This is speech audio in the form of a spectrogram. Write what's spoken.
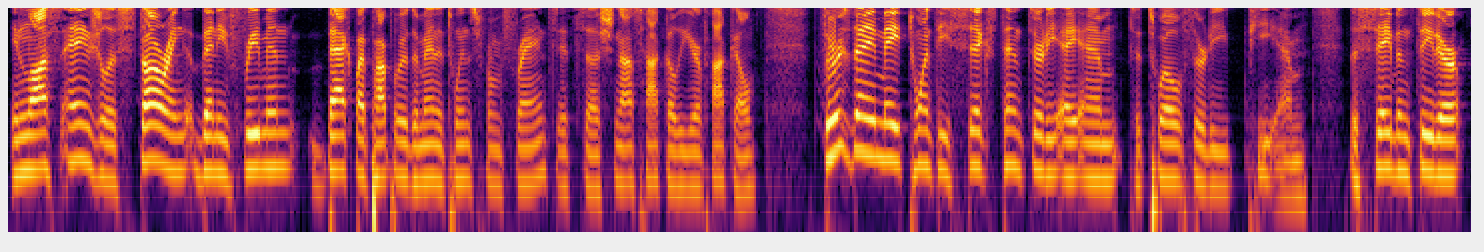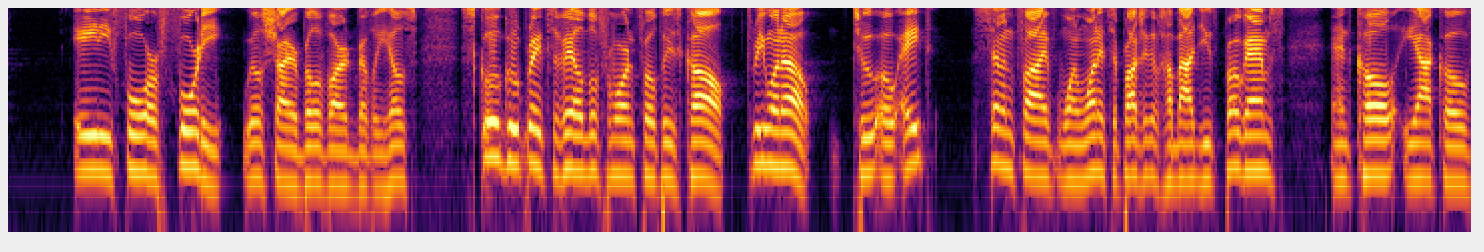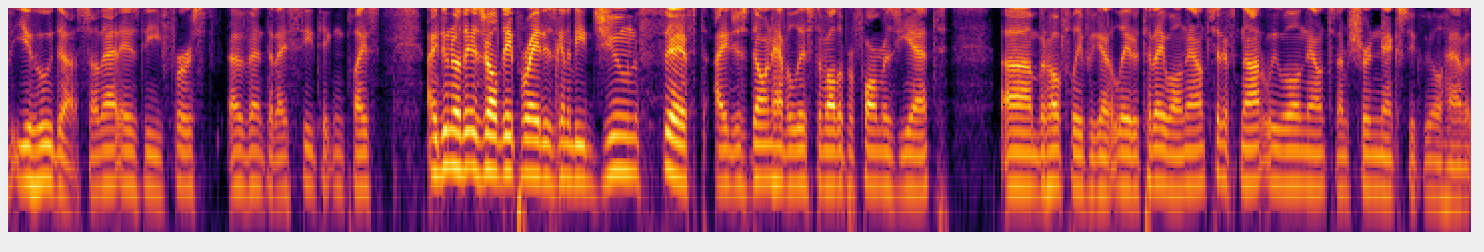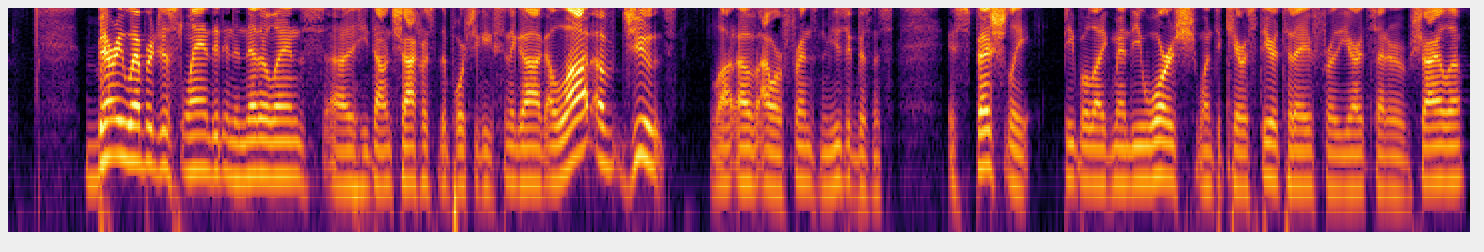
in Los Angeles, starring Benny Friedman, backed by popular demand, the twins from France. It's uh, Shnas Hakel, the year of Hakel. Thursday, May 26, 10.30 a.m. to 12.30 p.m. The Saban Theater, 8440 Wilshire Boulevard, Beverly Hills. School group rates available. For more info, please call 310 208 7511. It's a project of Chabad Youth Programs and Kol Yaakov Yehuda. So that is the first event that I see taking place. I do know the Israel Day Parade is going to be June 5th. I just don't have a list of all the performers yet. Um, but hopefully, if we get it later today, we'll announce it. If not, we will announce it. I'm sure next week we will have it. Barry Weber just landed in the Netherlands. Uh, he davened Shacharis at the Portuguese synagogue. A lot of Jews, a lot of our friends in the music business, especially people like Mandy Warsh, went to Kerestir today for the art yahrzeit of Shaila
